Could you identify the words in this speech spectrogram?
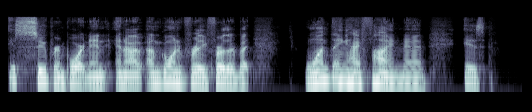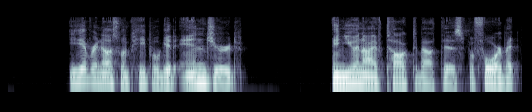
it's super important. And, and I, I'm going really further, but one thing I find, man, is you ever notice when people get injured, and you and I have talked about this before, but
